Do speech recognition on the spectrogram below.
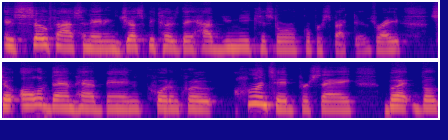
is so fascinating just because they have unique historical perspectives, right? So all of them have been quote unquote haunted per se, but the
